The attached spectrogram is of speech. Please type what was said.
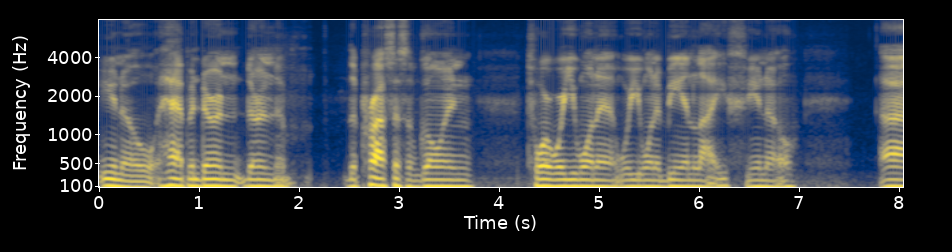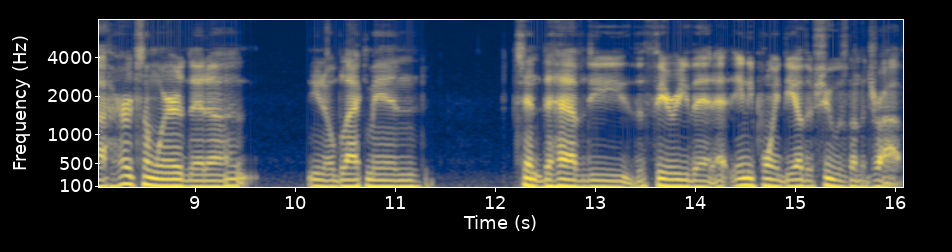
you know, happen during during the the process of going toward where you wanna where you wanna be in life. You know, I heard somewhere that uh, you know, black men tend to have the the theory that at any point the other shoe is gonna drop,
